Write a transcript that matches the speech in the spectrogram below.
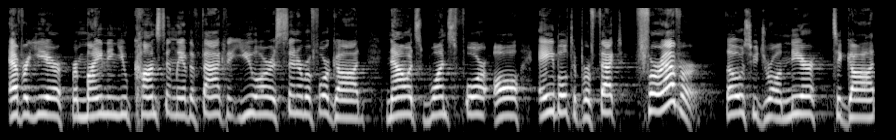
every year, reminding you constantly of the fact that you are a sinner before God. Now it's once for all, able to perfect forever those who draw near to God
